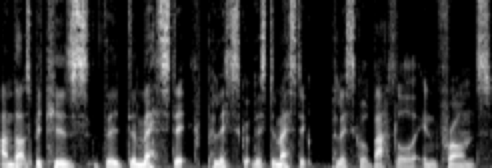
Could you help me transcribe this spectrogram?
And that's because the domestic political this domestic political battle in France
